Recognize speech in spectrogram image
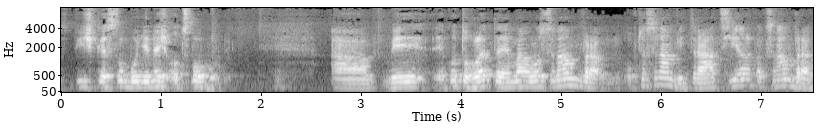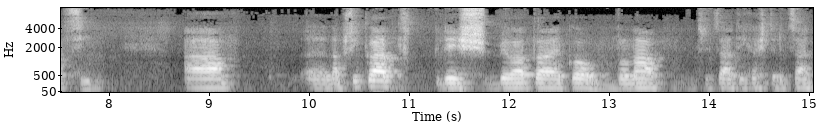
spíš ke svobodě než od svobody. A my jako tohle téma, ono se nám vra, občas se nám vytrácí, ale pak se nám vrací. A e, například, když byla ta jako vlna 30. a 40.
